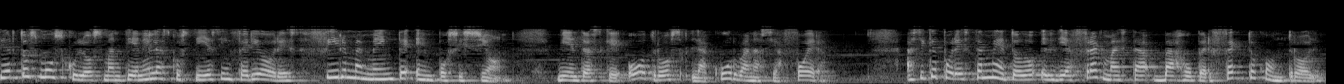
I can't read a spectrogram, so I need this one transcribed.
Ciertos músculos mantienen las costillas inferiores firmemente en posición, mientras que otros la curvan hacia afuera. Así que por este método el diafragma está bajo perfecto control,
